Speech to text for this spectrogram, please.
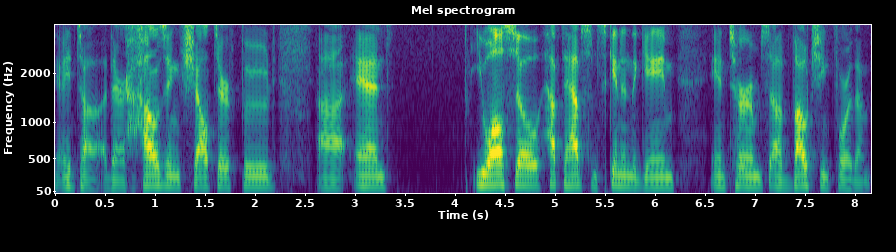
into their housing, shelter, food, uh, and you also have to have some skin in the game in terms of vouching for them.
